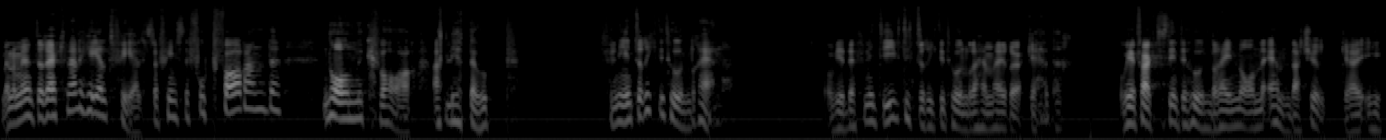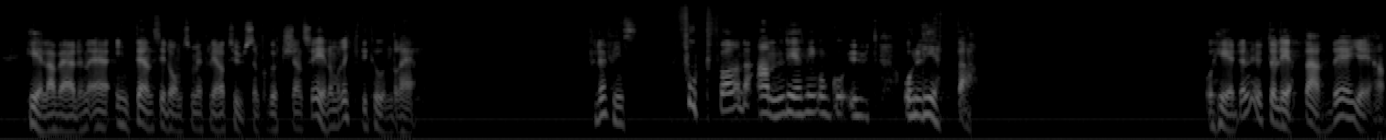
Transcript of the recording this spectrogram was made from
Men om jag inte räknade helt fel så finns det fortfarande någon kvar att leta upp. För ni är inte riktigt hundra än. Och vi är definitivt inte riktigt hundra hemma i Röke heller. Och vi är faktiskt inte hundra i någon enda kyrka i hela världen. Inte ens i de som är flera tusen på gudstjänst så är de riktigt hundra än. För det finns fortfarande anledning att gå ut och leta. Och herden är ute och letar, det ger han.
